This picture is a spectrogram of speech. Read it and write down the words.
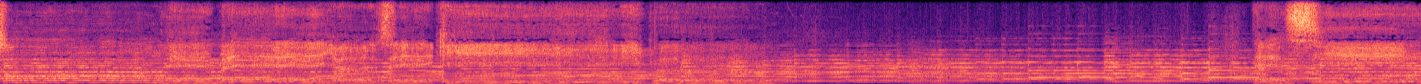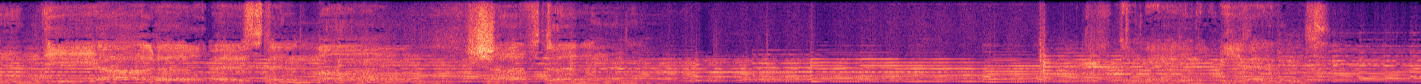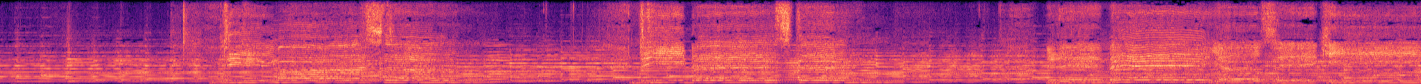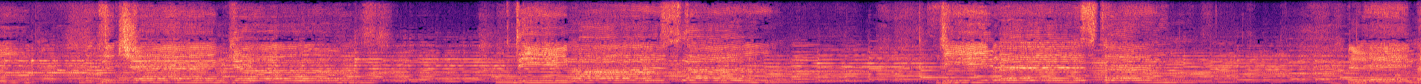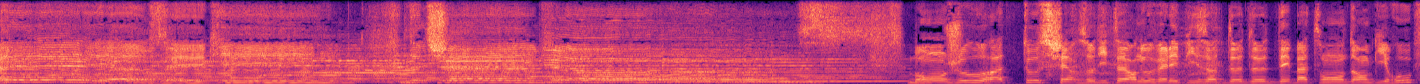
sont les meilleures équipes. Es sind die allerbesten Mannschaften. Tous, chers auditeurs. Nouvel épisode de, Débattons d'Anguirou.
